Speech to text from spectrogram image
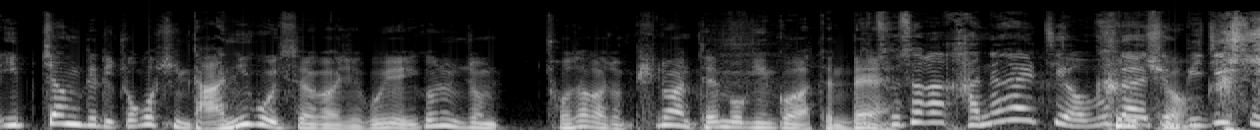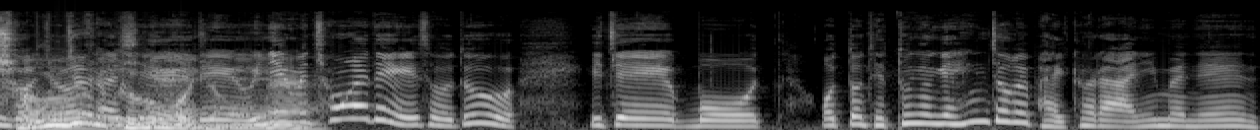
입장들이 조금씩 나뉘고 있어가지고요. 이거는 좀 조사가 좀 필요한 대목인 것 같은데 조사가 가능할지 여부가 그렇죠. 좀 미지수인 그렇죠. 거죠. 사실. 거죠. 네. 왜냐하면 네. 청와대에서도 이제 뭐 어떤 대통령의 행적을 밝혀라 아니면은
